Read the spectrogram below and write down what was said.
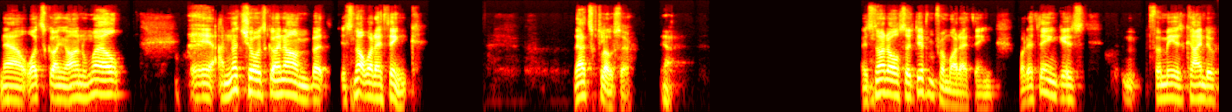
now. What's going on? Well, eh, I'm not sure what's going on, but it's not what I think. That's closer. Yeah. It's not also different from what I think. What I think is, for me, is kind of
